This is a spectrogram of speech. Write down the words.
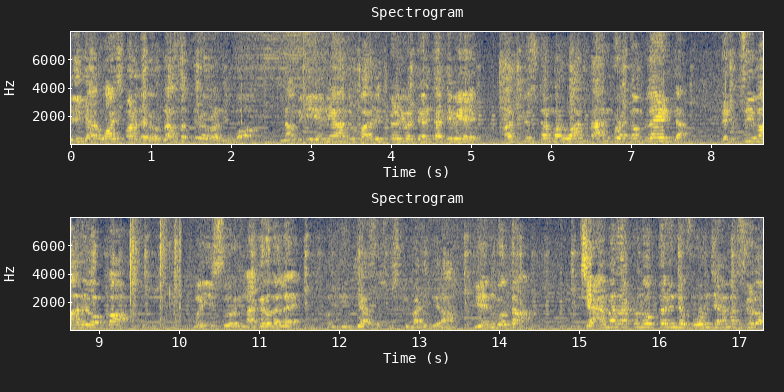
ಇದಕ್ಕೆ ಯಾರು ವಾಯ್ಸ್ ಮಾಡದೇ ಇರೋರು? ನರ್ಸತ್ತಿರೋರ ನೀವು? ನಮ್ಗೆ ಏನೇ ಆದ್ರೂ ಬರೆದಿಟ್ಕೊಳ್ಳಿ ಇವತ್ತು ಹೇಳ್ತಾ ಇದೀವಿ ಅಕ್ಯೂಸ್ ನಂಬರ್ ಒನ್ ನಾನು ಕೂಡ complaint. H C Mahadevappa Mysuru ನಗರದಲ್ಲೇ ಒಂದು ಇತಿಹಾಸ ಸೃಷ್ಟಿ ಮಾಡಿದ್ದೀರಾ? ಏನ್ ಗೊತ್ತಾ? ಜಾಮರ್ ಹಾಕೊಂಡು ಹೋಗ್ತಾರೆ ಫೋನ್ ಜಾಮರ್ಸ್ಗಳು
